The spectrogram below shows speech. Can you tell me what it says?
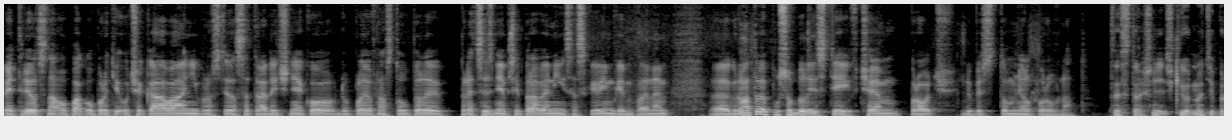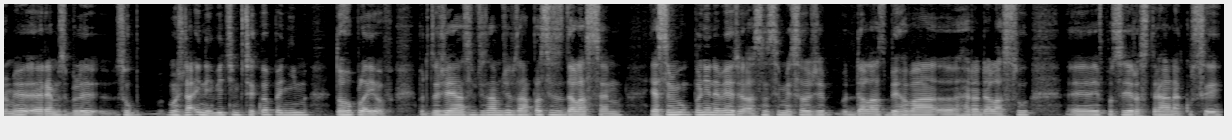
Patriots naopak oproti očekávání prostě zase tradičně jako do playoff nastoupili precizně připravený se skvělým gameplanem. Eh, kdo na tebe působil jistěji? V čem? Proč? Kdybys to měl porovnat? To je strašně těžký hodnotit. Pro mě Rams byli, jsou možná i největším překvapením toho playoff, protože já si přiznám, že v zápase s Dallasem, já jsem jim úplně nevěřil, já jsem si myslel, že Dallas, běhová eh, hra Dallasu eh, je v podstatě roztrhá na kusy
